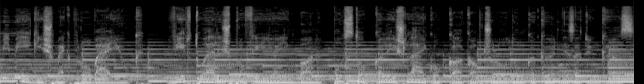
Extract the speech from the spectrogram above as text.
Mi mégis megpróbáljuk. Virtuális profiljainkban posztokkal és lájkokkal kapcsolódunk a környezetünkhöz.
